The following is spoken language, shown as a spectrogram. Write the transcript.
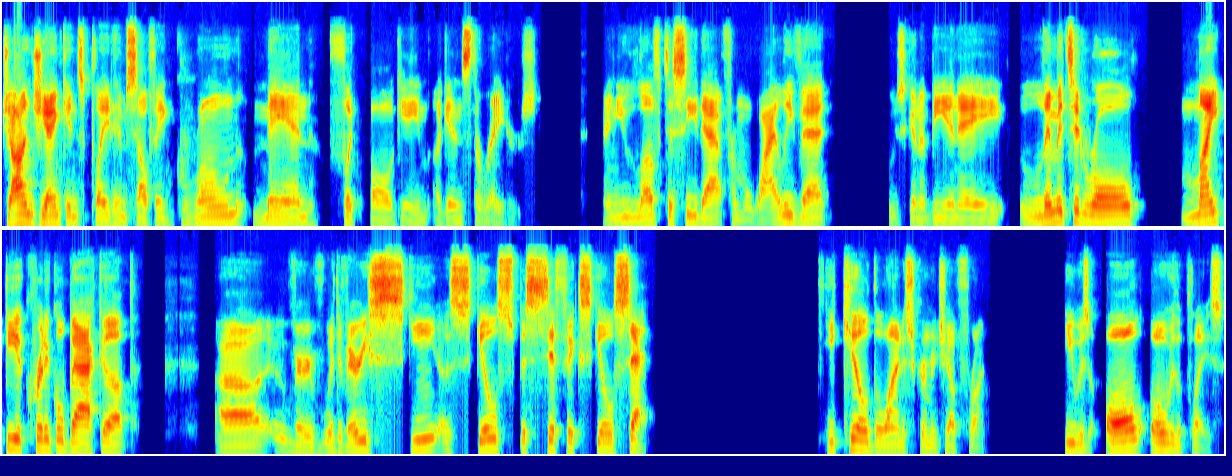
John Jenkins played himself a grown man football game against the Raiders. And you love to see that from a wily vet who's going to be in a limited role, might be a critical backup, uh, very with a very ski, a skill specific skill set. He killed the line of scrimmage up front. He was all over the place.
